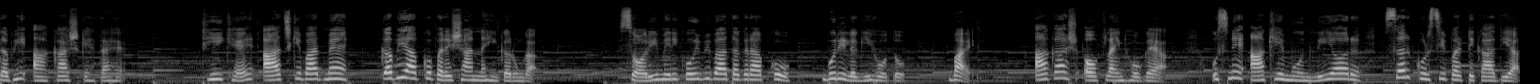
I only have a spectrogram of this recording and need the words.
तभी आकाश कहता है, ठीक है, आज के बाद मैं कभी आपको परेशान नहीं करूँगा। सॉरी मेरी कोई भी बात अगर आपको बुरी लगी हो तो। बाय आकाश ऑफलाइन हो गया। उसने आँखें मूंद ली और सर कुर्सी पर टिका दिया।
